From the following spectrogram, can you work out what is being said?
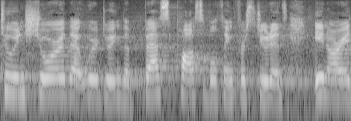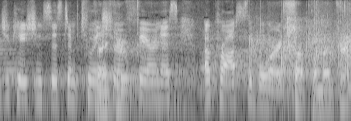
to ensure that we're doing the best possible thing for students in our education system to Thank ensure you. fairness across the board. Supplementary.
